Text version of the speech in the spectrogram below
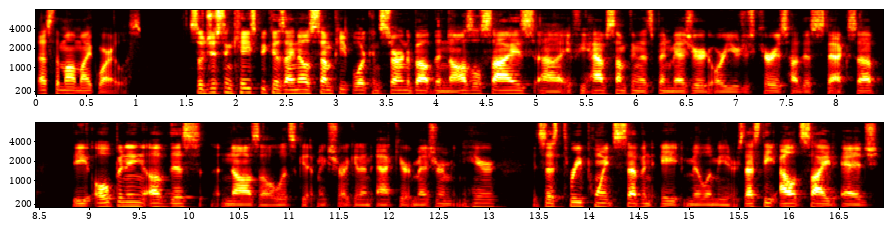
That's the ModMic Wireless. So just in case, because I know some people are concerned about the nozzle size, uh, if you have something that's been measured or you're just curious how this stacks up, the opening of this nozzle, let's get make sure I get an accurate measurement here. It says 3.78 millimeters. That's the outside edge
